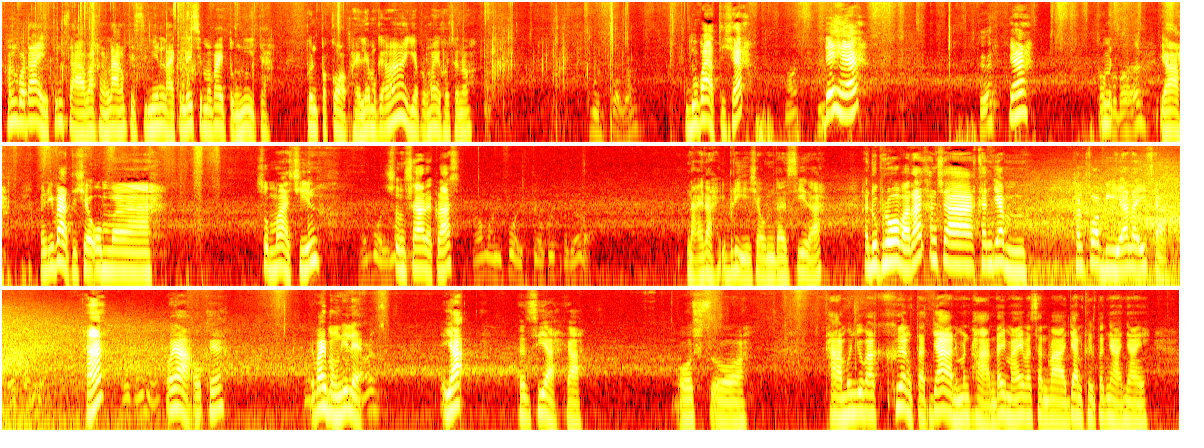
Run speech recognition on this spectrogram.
มันบ่ได้คุณสาว่าข้างล่างมันเป็นซีเมนต์หลายก็เลยสิมาไว้ตรงนี้จ้ะเพิ่นประกอบให้แล้วมันก็อ้าเหยียบดอกไม้เขาซะเนาะ Hvor står den? ดูบ้าติใช่ Nei. ได้แฮะ Her. ยะ Satt det der? Ja, men de vet ikke om uh, sommerskinn Det går jo som skjærer glass. Nei da, jeg blir ikke om de sier det. Kan du prøve det? Kanskje kan hjem kan få bi eller ikke? Hæ? Det kan vi. Å ja, OK. Jeg vet mange nille. Ja, den sier ja. Og så ถามเพิ่นอยู่ว่าเครื่องตัดหญ้านี่มันผ่านได้ไหมว่าสันว่าย่านเครื่องตัดหญ้าใหญ่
